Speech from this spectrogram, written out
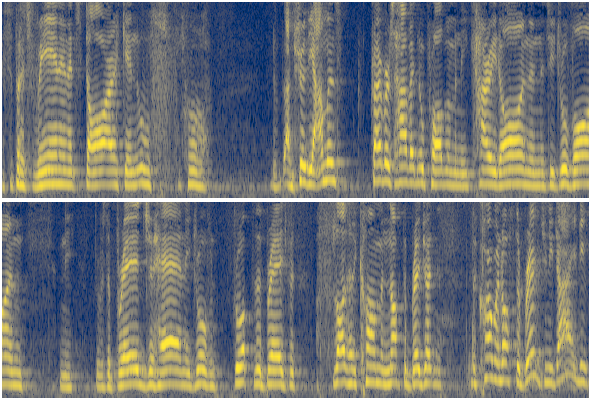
he said, but it's raining, it's dark, and oof, oh. I'm sure the ambulance drivers have it no problem. And he carried on, and as he drove on, and he, there was the bridge ahead, and he drove and drove up to the bridge, but a flood had come and knocked the bridge out, and the car went off the bridge, and he died. He,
